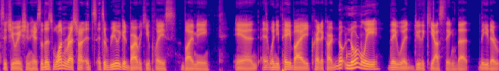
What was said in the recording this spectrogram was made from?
situation here. So there's one restaurant. It's it's a really good barbecue place by me, and, and when you pay by credit card, no, normally they would do the kiosk thing that they either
